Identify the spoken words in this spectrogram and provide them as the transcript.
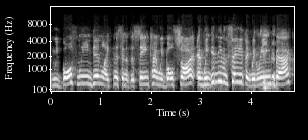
We both leaned in like this and at the same time we both saw it and we didn't even say anything we leaned back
